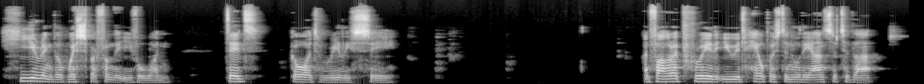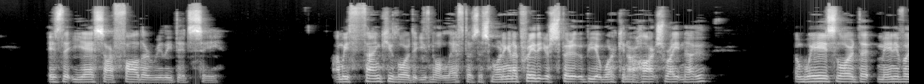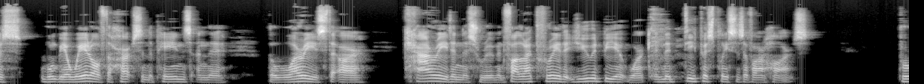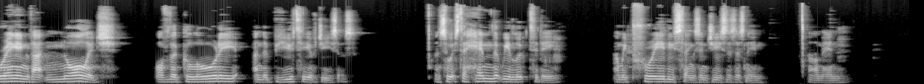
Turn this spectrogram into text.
hearing the whisper from the evil one. Did God really say? And Father, I pray that you would help us to know the answer to that is that yes, our Father really did say. And we thank you, Lord, that you've not left us this morning. And I pray that your Spirit would be at work in our hearts right now in ways, Lord, that many of us won't be aware of the hurts and the pains and the, the worries that are carried in this room. And Father, I pray that you would be at work in the deepest places of our hearts, bringing that knowledge of the glory and the beauty of Jesus. And so it's to him that we look today. And we pray these things in Jesus' name. Amen.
